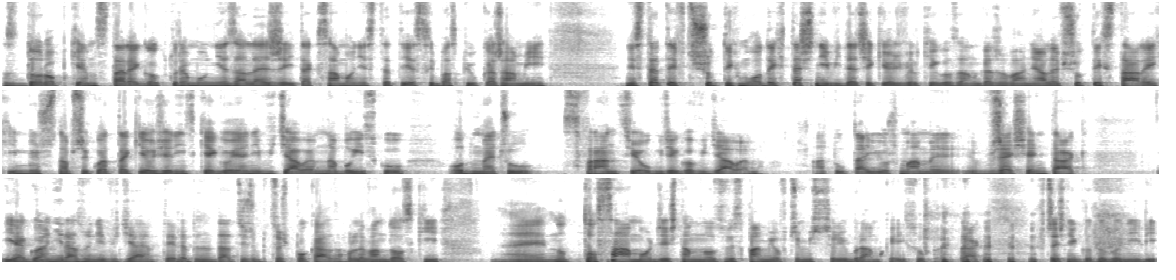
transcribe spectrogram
z dorobkiem starego, któremu nie zależy. I tak samo niestety jest chyba z piłkarzami. Niestety wśród tych młodych też nie widać jakiegoś wielkiego zaangażowania, ale wśród tych starych, i już na przykład takiego Zielińskiego, ja nie widziałem na boisku od meczu z Francją, gdzie go widziałem. A tutaj już mamy wrzesień, tak? I ja go ani razu nie widziałem w tej reprezentacji, żeby coś pokazał. Lewandowski, e, no to samo, gdzieś tam no, z Wyspami Owczymi strzelił bramkę i super, tak? Wcześniej go dogonili.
